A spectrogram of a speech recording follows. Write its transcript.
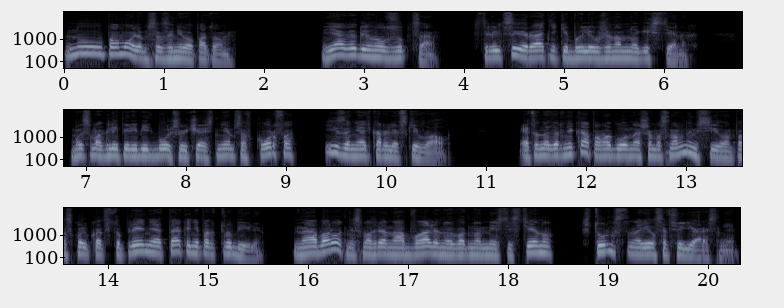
Ну, помолимся за него потом. Я выглянул с зубца. Стрельцы и ратники были уже на многих стенах. Мы смогли перебить большую часть немцев Корфа и занять Королевский вал. Это наверняка помогло нашим основным силам, поскольку отступление так и не протрубили. Наоборот, несмотря на обваленную в одном месте стену, штурм становился все яростнее.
